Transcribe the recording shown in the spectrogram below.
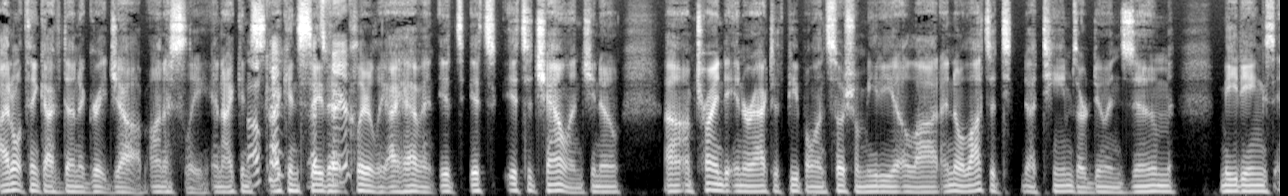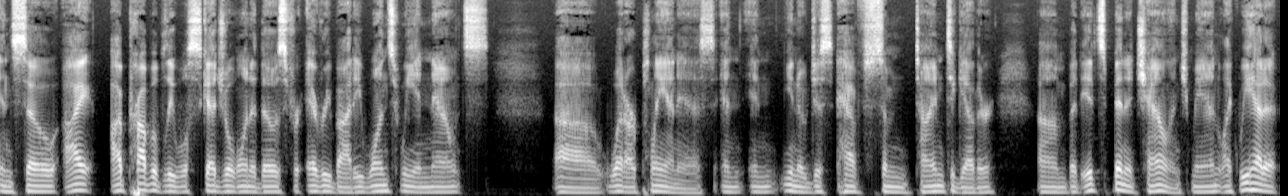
I don't think I've done a great job, honestly, and I can okay. I can say that fair. clearly. I haven't. It's it's it's a challenge, you know. Uh, I'm trying to interact with people on social media a lot. I know lots of t- uh, teams are doing Zoom meetings, and so I I probably will schedule one of those for everybody once we announce uh, what our plan is and and you know just have some time together. Um, but it's been a challenge man. Like we had a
